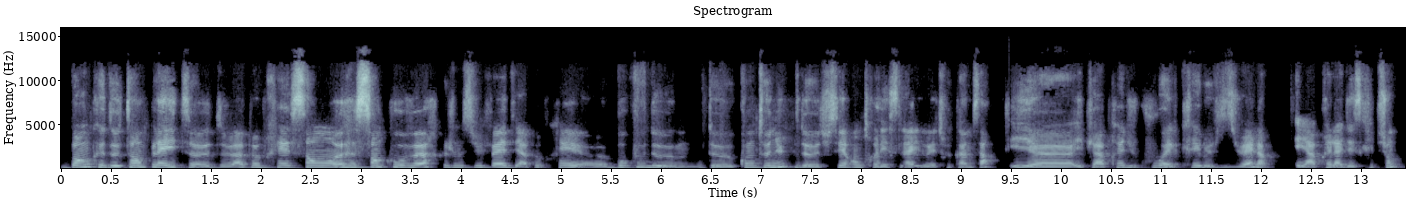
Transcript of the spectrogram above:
banque de templates de à peu près 100, 100 covers que je me suis faite et à peu près beaucoup de, de contenu, de, tu sais, entre les slides ou les trucs comme ça. Euh, et puis après, du coup, elle crée le visuel et après la description.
